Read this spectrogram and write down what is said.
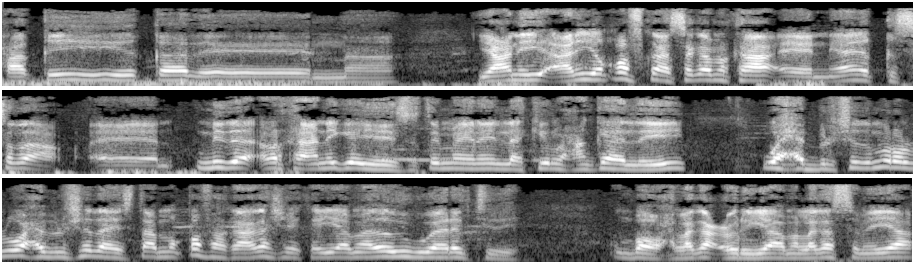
xaqiiqadeenna. Yacni aniga qofka isaga markaa yani qisada mida marka aniga ay haysatay maynayn laakiin waxaan ka hadlayey waxa bulshada mar walba waxa bulshada haysta ama qofka kaaga sheekeeya ama adigu waaragtide unbaa wax laga curiya ama laga sameeyaa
